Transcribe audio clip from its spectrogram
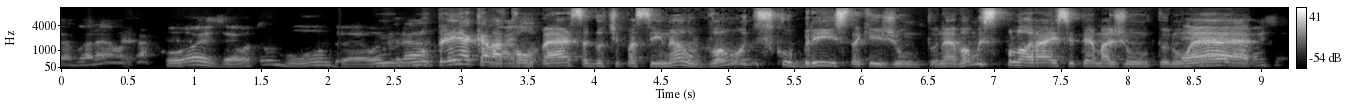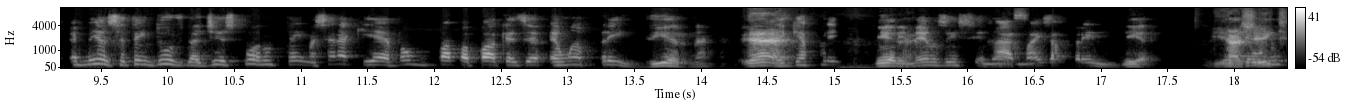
agora é outra coisa, é outro mundo, é outra... Não tem aquela Mas... conversa do tipo assim, não, vamos descobrir isso daqui junto, né? Vamos explorar esse tema junto, não é? É, é mesmo, você tem dúvida disso? Pô, não tem, mas será que é? Vamos papapá, quer dizer, é um aprender, né? É. Tem que aprender, e menos ensinar, mais aprender. E Porque a gente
